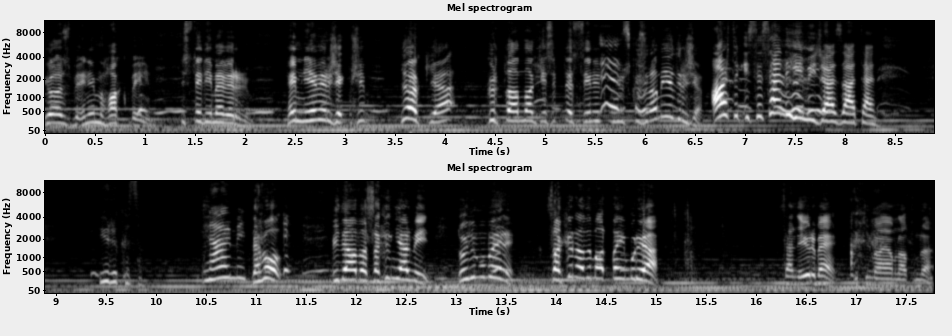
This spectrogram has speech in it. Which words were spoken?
Göz benim, hak benim. İstediğime veririm. Hem niye verecekmişim? Yok ya. Gırtlağımdan kesip de senin uyuz kızına mı yedireceğim? Artık istesen de yemeyeceğiz zaten. Yürü kızım. Nermin. Defol. Bir daha da sakın gelmeyin. Duydun mu beni? Sakın adım atmayın buraya. Sen de yürü be. Dikilme ayağımın altında.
